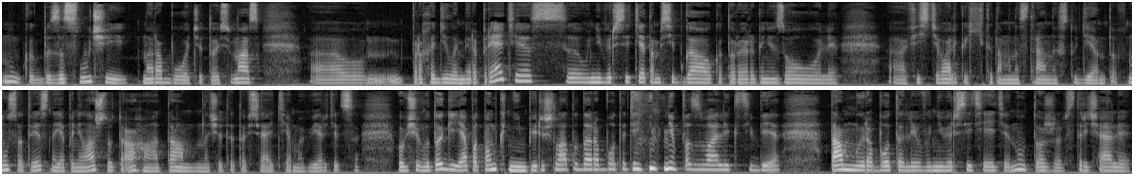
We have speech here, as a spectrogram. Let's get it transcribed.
ну, как бы за случай на работе. То есть у нас проходило мероприятие с университетом Сибгау, которые организовывали э, фестиваль каких-то там иностранных студентов. Ну, соответственно, я поняла, что ага, там, значит, эта вся тема вертится. В общем, в итоге я потом к ним перешла туда работать, они меня позвали к себе. Там мы работали в университете, ну, тоже встречали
